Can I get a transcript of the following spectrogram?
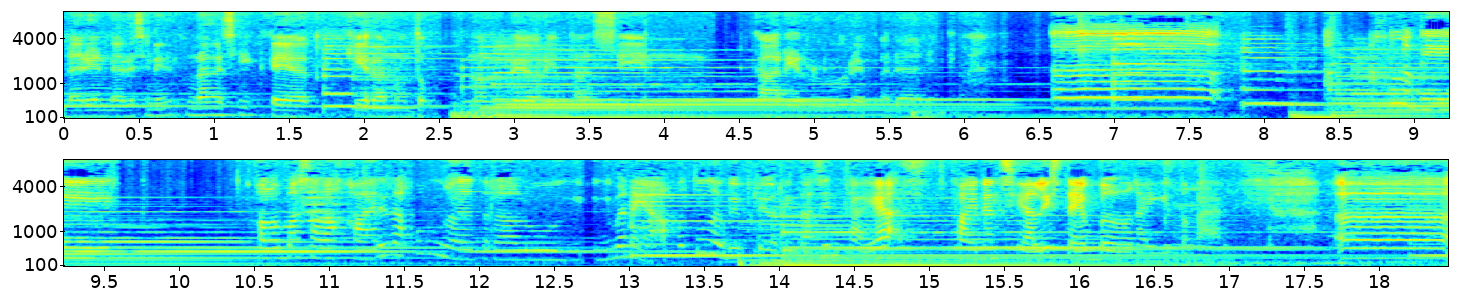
dari yang dari sini pernah nggak sih kayak kepikiran untuk memprioritasin karir dulu daripada nikah eh aku lebih kalau masalah karir aku nggak terlalu gimana ya aku tuh lebih prioritasin kayak financially stable kayak gitu kan eh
